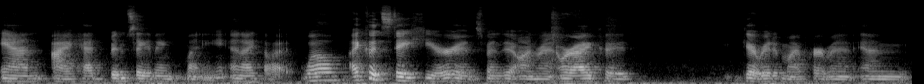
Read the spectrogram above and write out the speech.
and I had been saving money, and I thought, well, I could stay here and spend it on rent, or I could get rid of my apartment and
